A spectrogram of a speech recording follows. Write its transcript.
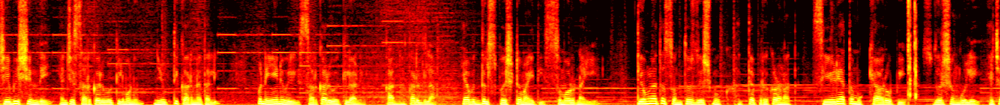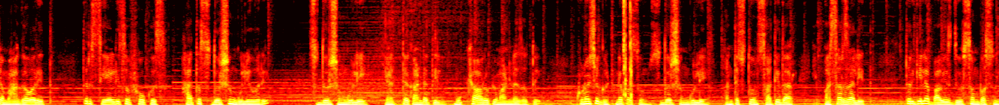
जे बी शिंदे यांची सरकारी वकील म्हणून नियुक्ती करण्यात आली. पण ऐनवेळी सरकारी वकिलाने का नकार दिला याबद्दल स्पष्ट माहिती समोर नाही आहे त्यामुळे आता संतोष देशमुख हत्या प्रकरणात सीआयडी आता मुख्य आरोपी सुदर्शन गुले याच्या मागावर आहेत. तर सीआयडीचा फोकस हा आता सुदर्शन गुलेवर आहे. सुदर्शन गुले या हत्याकांडातील मुख्य आरोपी मानला जातोय. खुनाच्या घटनेपासून सुदर्शन गुले आणि त्याचे दोन साथीदार हे पसार झालेत. तर गेल्या बावीस दिवसांपासून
